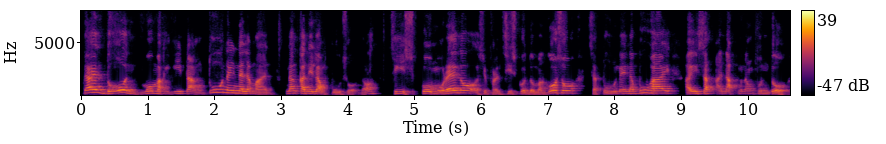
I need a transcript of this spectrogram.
dahil doon mo makikita ang tunay na laman ng kanilang puso. No? Si Isko Moreno o si Francisco Domagoso sa tunay na buhay ay isang anak ng pundo,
